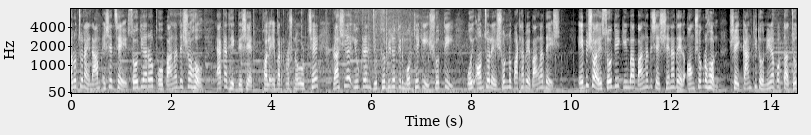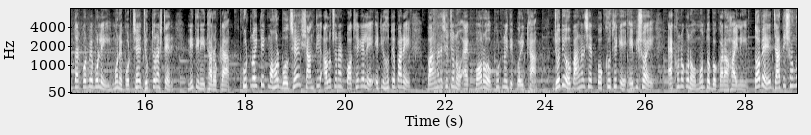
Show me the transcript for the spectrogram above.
আলোচনায় নাম এসেছে সৌদি আরব ও বাংলাদেশ সহ একাধিক দেশের। ফলে এবার প্রশ্ন উঠছে রাশিয়া ইউক্রেন যুদ্ধবিরতির মধ্যে কি সত্যি ওই অঞ্চলে সৈন্য পাঠাবে বাংলাদেশ? এ বিষয়ে সৌদি কিংবা বাংলাদেশের সেনাদের অংশগ্রহণ সেই কাঙ্ক্ষিত নিরাপত্তা জোরদার করবে বলেই মনে করছে যুক্তরাষ্ট্রের নীতি নির্ধারকরা। কূটনৈতিক মহল বলছে, শান্তি আলোচনার পথে গেলে এটি হতে পারে বাংলাদেশের জন্য এক বড় কূটনৈতিক পরীক্ষা। যদিও বাংলাদেশের পক্ষ থেকে এ বিষয়ে এখনও কোনো মন্তব্য করা হয়নি। তবে জাতিসংঘ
